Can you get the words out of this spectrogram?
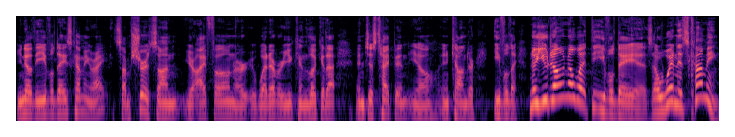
You know the evil day is coming, right? So I'm sure it's on your iPhone or whatever. You can look it up and just type in, you know, in calendar, evil day. No, you don't know what the evil day is or when it's coming.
